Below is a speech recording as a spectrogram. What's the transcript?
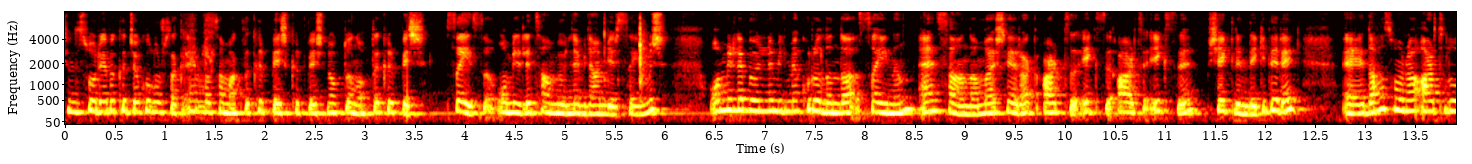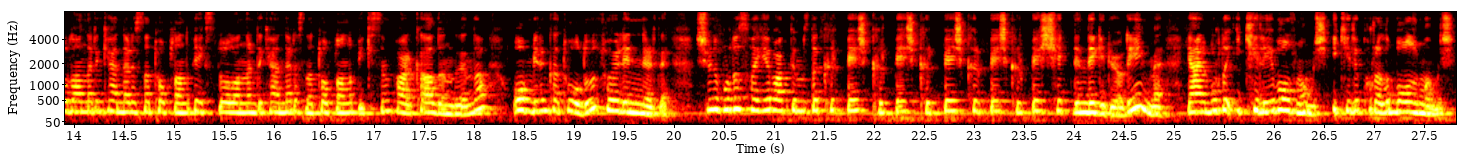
Şimdi soruya bakacak olursak en basamaklı 45 45 nokta nokta 45 sayısı 11 ile tam bölünebilen bir sayıymış. 11 ile bölünebilme kuralında sayının en sağından başlayarak artı eksi artı eksi şeklinde giderek daha sonra artılı olanların kendi arasında toplanıp eksili olanların da kendi arasında toplanıp ikisinin farkı alındığında 11'in katı olduğu söylenilirdi. Şimdi burada sayıya baktığımızda 45 45 45 45 45 şeklinde gidiyor değil mi? Yani burada ikiliyi bozmamış, ikili kuralı bozmamış.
